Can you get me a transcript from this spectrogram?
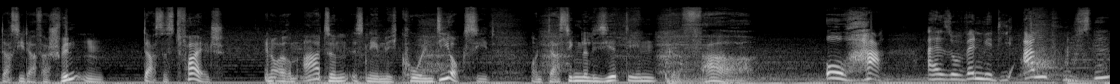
dass sie da verschwinden. Das ist falsch. In eurem Atem ist nämlich Kohlendioxid und das signalisiert den Gefahr. Oha! Also wenn wir die anpusten,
